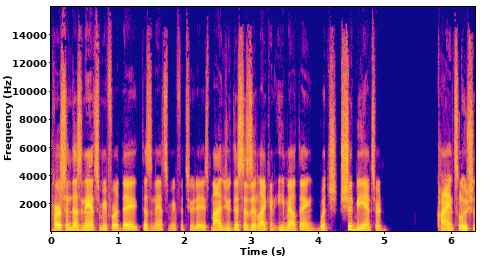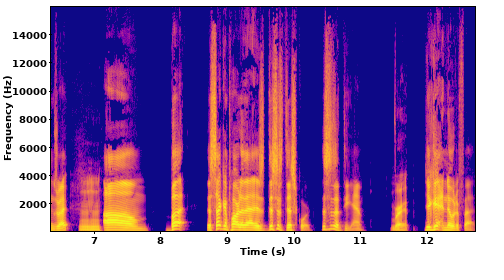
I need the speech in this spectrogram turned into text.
Person doesn't answer me for a day, doesn't answer me for two days. Mind you, this isn't like an email thing, which should be answered. Client solutions, right? Mhm. Um, but the second part of that is this is Discord. This is a DM. Right. You're getting notified.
